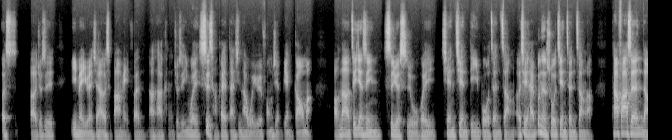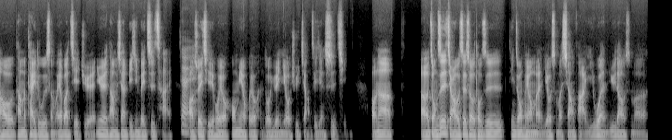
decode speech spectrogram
二十，呃，就是一美元，现在二十八美分，那他可能就是因为市场开始担心他违约风险变高嘛。好，那这件事情四月十五会先见第一波增长，而且还不能说见真章啦，它发生，然后他们态度是什么，要不要解决？因为他们现在毕竟被制裁，对，好，所以其实会有后面会有很多缘由去讲这件事情。好，那呃，总之，假如这时候投资听众朋友们有什么想法、疑问，遇到什么。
